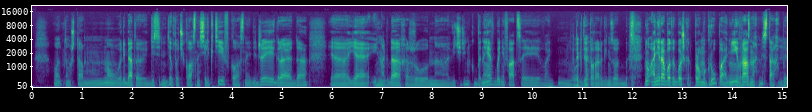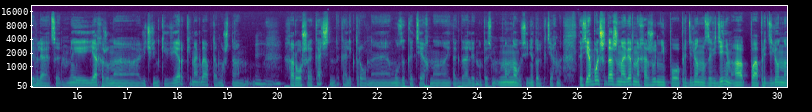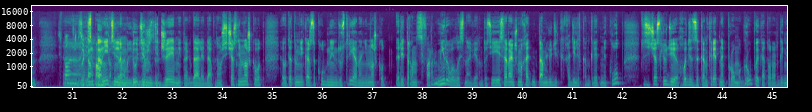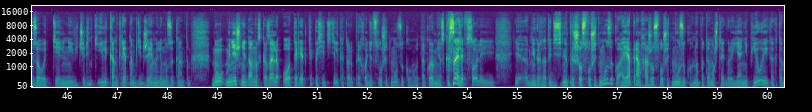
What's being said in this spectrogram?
вот, потому что там, ну, ребята действительно делают очень классный селектив, классные диджеи играют, да. Я, я иногда хожу на вечеринку БНФ Бонифации, вот, которая организует... Ну, они работают больше как промо-группа, они в разных местах Мгм. появляются. Ну, и я хожу на вечеринки Верк иногда, потому что там Мгм. хорошая, качественная такая электронная музыка, техно и так далее. Ну, то есть, ну, много всего, не только техно. То есть я больше даже, наверное, хожу не по определенным заведениям, а по определенным э, Исполнителям. Исполнителям, да, людям, двигаешься? диджеям и так далее, да, потому что сейчас немножко вот, вот это, мне кажется, клубная индустрия, она немножко вот ретрансформировалась, наверное, то есть если раньше мы ходили, там люди ходили в конкретный клуб, то сейчас люди ходят за конкретной промо-группой, которая организовывает те или иные вечеринки, или конкретным диджеем или музыкантом. Ну, мне еще недавно сказали, о, ты редкий посетитель, который приходит слушать музыку, вот такое мне сказали в Соли, и я- мне говорят, а ты действительно пришел слушать музыку, а я прям хожу слушать музыку, ну, потому что я говорю, я не пью, и как-то,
